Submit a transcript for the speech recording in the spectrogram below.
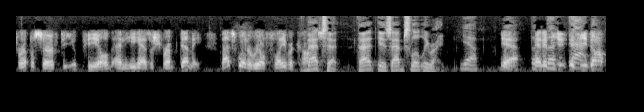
shrimp are served to you peeled, and he has a shrimp demi. That's where the real flavor comes. that's it. That is absolutely right. Yeah. Yeah, The- and if you if you don't,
